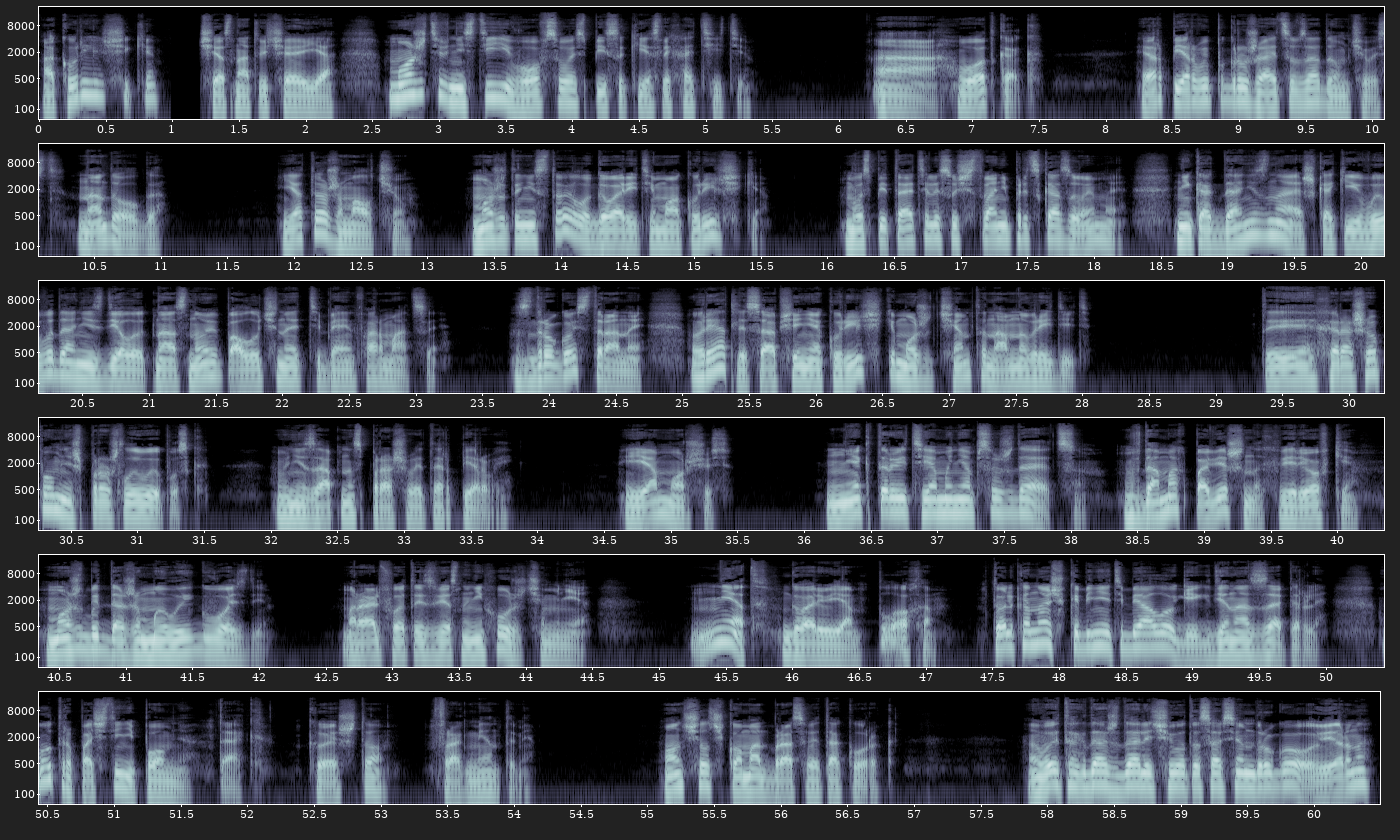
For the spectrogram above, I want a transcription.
А курильщики, честно отвечаю я, можете внести его в свой список, если хотите. А, вот как. Эр первый погружается в задумчивость. Надолго. Я тоже молчу. Может, и не стоило говорить ему о курильщике? Воспитатели — существа непредсказуемые. Никогда не знаешь, какие выводы они сделают на основе полученной от тебя информации. С другой стороны, вряд ли сообщение о курильщике может чем-то нам навредить. «Ты хорошо помнишь прошлый выпуск?» — внезапно спрашивает Р-1. Я морщусь. Некоторые темы не обсуждаются. В домах повешенных веревки, может быть, даже мылы и гвозди. Ральфу это известно не хуже, чем мне. «Нет», — говорю я, — «плохо. Только ночь в кабинете биологии, где нас заперли. Утро почти не помню. Так, кое-что» фрагментами. Он щелчком отбрасывает окурок. «Вы тогда ждали чего-то совсем другого, верно?»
